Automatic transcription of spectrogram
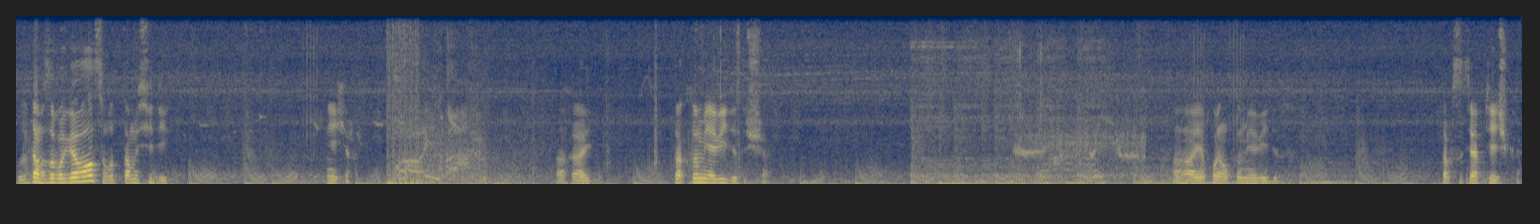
Ты там забаговался, вот там и сиди. Нехер. Ага. Так, кто меня видит еще? Ага, я понял, кто меня видит. Там, кстати, аптечка.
